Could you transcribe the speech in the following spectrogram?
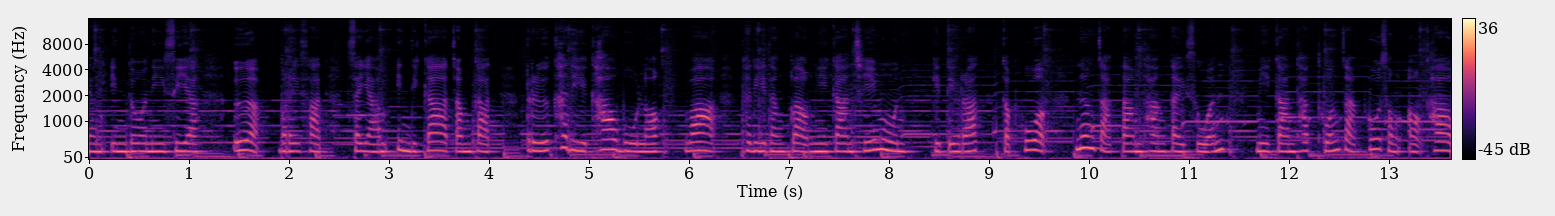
ยังอินโดนีเซีย เอื้อบริษัท สยามอินดิก้าจำกัด หรือคดีข้าวบูล็อก ว่าคดีดังกล่าวมีการชี้มูล กิติรัตน์ กับพวก เนื่องจากตามทางไต่สวน มีการทักท้วงจากผู้ส่งออกข้าว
